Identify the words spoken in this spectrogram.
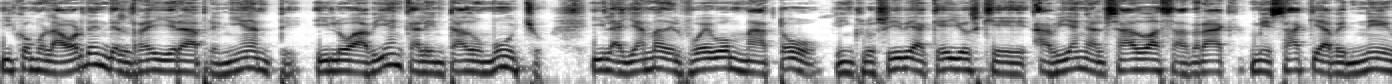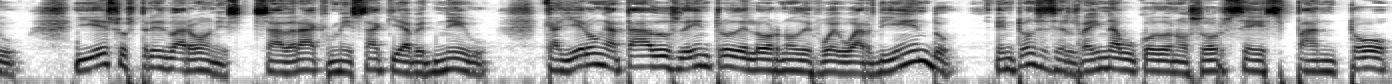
y como la orden del rey era apremiante, y lo habían calentado mucho, y la llama del fuego mató, inclusive aquellos que habían alzado a Sadrach, Sadrach, y Abednego. Y esos tres varones, Sadrach, Mesach y Abednego, cayeron atados dentro del horno de fuego ardiendo. Entonces el rey Nabucodonosor se espantó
